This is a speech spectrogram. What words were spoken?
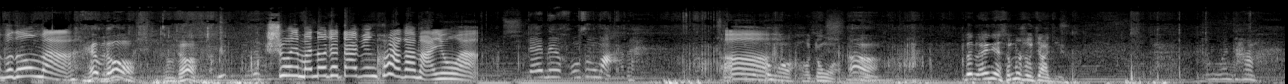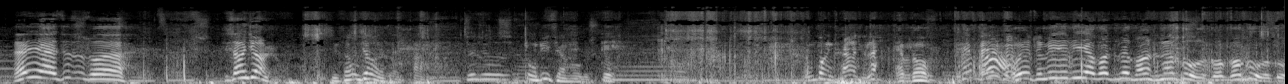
不动，抬不动吧？抬不动，怎么着。叔，你们弄这大冰块干嘛用啊？带那个红松马的。啊，动啊，好动啊。啊。那来年什么时候嫁鸡？我问他。来年就是说，地上浆时候。地上浆的时候。啊。那就种地前后呗。对。我们帮你抬上去，来。抬不动。抬不动。我也准备，明天我准备搞什么钩？搞搞钩，钩。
